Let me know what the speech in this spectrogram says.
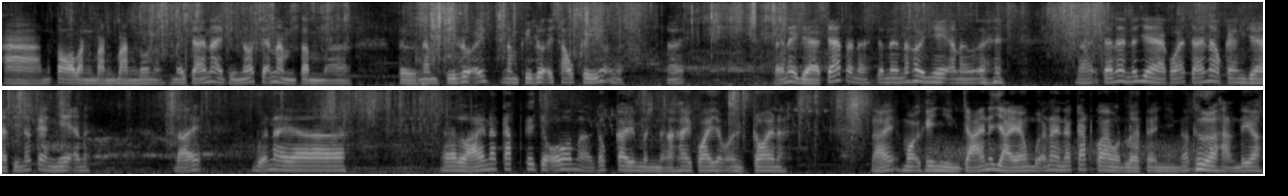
à nó to bằn bằn bằn luôn rồi. Mấy trái này thì nó sẽ nằm tầm à, từ 5 kg rưỡi 5 kg rưỡi 6 kg mọi người. Đấy. Trái này già chát rồi nè cho nên nó hơi nhẹ nè đấy trái này nó già quá trái nào càng già thì nó càng nhẹ nè. Đấy bữa nay à, à, lái nó cắt cái chỗ mà gốc cây mình à, hay quay cho mọi người coi nè. Đấy mọi khi nhìn trái nó dày không? Bữa nay nó cắt qua một lượt rồi nhìn nó thưa hẳn đi không?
